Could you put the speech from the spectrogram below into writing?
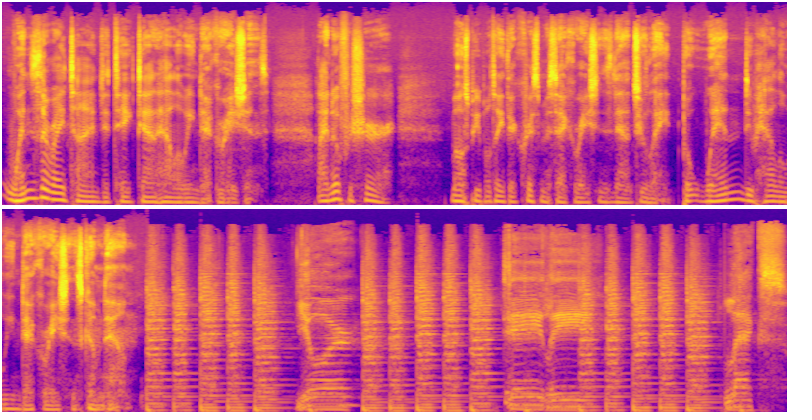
when's the right time to take down Halloween decorations? I know for sure most people take their Christmas decorations down too late, but when do Halloween decorations come down? Your daily Lex.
